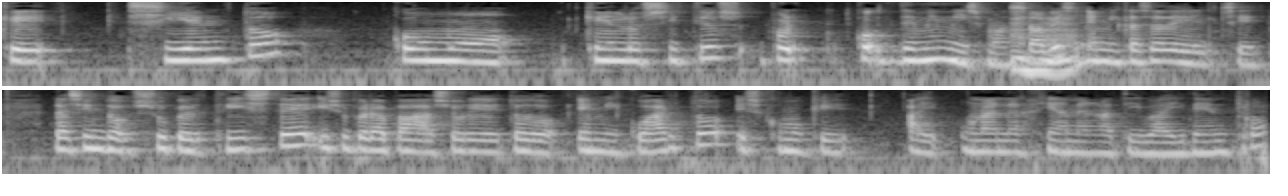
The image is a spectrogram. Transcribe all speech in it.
que siento como que en los sitios por- de mí misma, ¿sabes? En mi casa de Elche. La siento súper triste y súper apagada, sobre todo en mi cuarto. Es como que hay una energía negativa ahí dentro.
